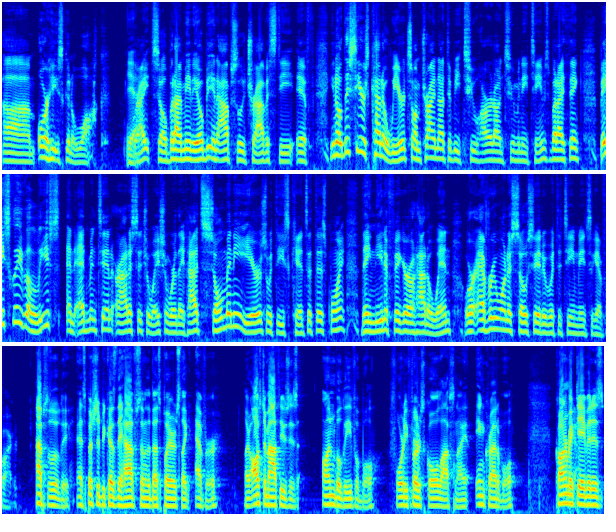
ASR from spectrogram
um, or he's going to walk. Yeah. Right. So, but I mean, it'll be an absolute travesty if, you know, this year's kind of weird. So I'm trying not to be too hard on too many teams. But I think basically the Leafs and Edmonton are at a situation where they've had so many years with these kids at this point. They need to figure out how to win, or everyone associated with the team needs to get fired. Absolutely, especially because they have some of the best players like ever. Like Auston Matthews is unbelievable. Forty first goal last night, incredible. Connor McDavid is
